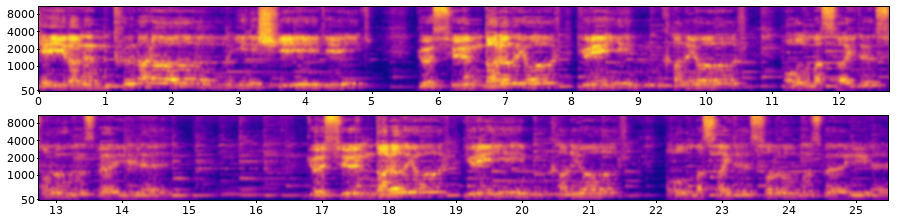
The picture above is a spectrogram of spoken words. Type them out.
Ceylanın pınara inişiydik. Göğsüm daralıyor, yüreğim Olmasaydı sonumuz böyle. Göğsüm daralıyor, yüreğim kanıyor. Olmasaydı sonumuz böyle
